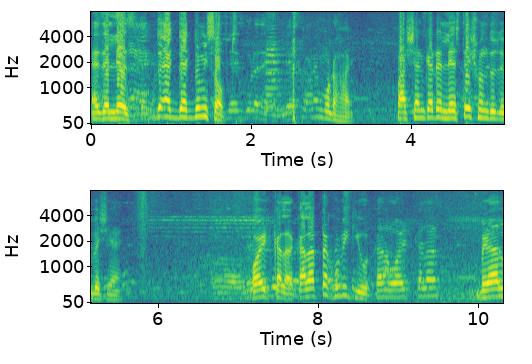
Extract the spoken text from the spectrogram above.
এই যে লেজ একদম- একদমই সফট লেজটা অনেক মোটা হয়। পার্সিয়ান ক্যাটের লেজটাই সৌন্দর্য বেশি হয়। হোয়াইট কালার কালারটা খুবই কিউট কারণ হোয়াইট কালার বিড়াল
